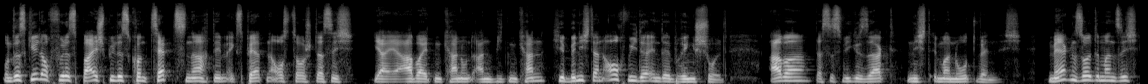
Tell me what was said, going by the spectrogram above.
Und das gilt auch für das Beispiel des Konzepts nach dem Expertenaustausch, das ich ja erarbeiten kann und anbieten kann. Hier bin ich dann auch wieder in der Bringschuld. Aber das ist wie gesagt nicht immer notwendig. Merken sollte man sich,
